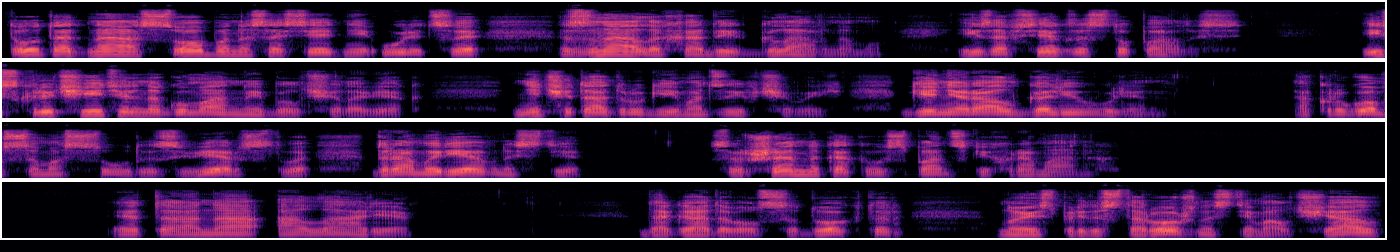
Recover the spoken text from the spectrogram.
Тут одна особа на соседней улице знала ходы к главному и за всех заступалась. Исключительно гуманный был человек, не чита другим отзывчивый, генерал Галиулин. А кругом самосуды, зверства, драмы ревности, совершенно как в испанских романах. Это она о Ларе, догадывался доктор, но из предосторожности молчал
